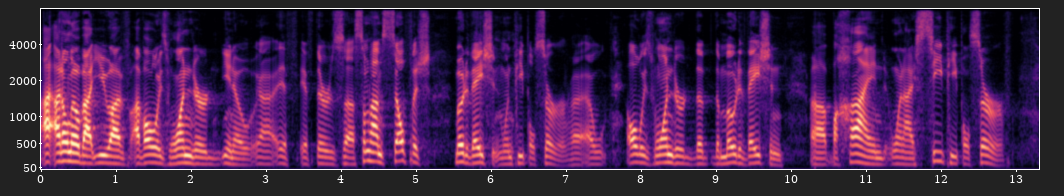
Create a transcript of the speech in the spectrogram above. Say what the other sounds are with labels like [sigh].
I, I, don't know about you. I've, I've always wondered, you know, uh, if, if there's uh, sometimes selfish motivation when people serve. I, I always wondered the, the motivation uh, behind when I see people serve.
